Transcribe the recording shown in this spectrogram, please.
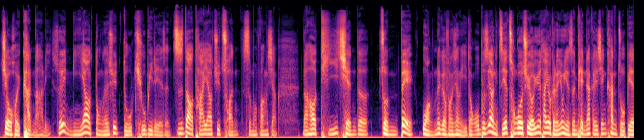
就会看哪里，所以你要懂得去读 QB 的眼神，知道他要去传什么方向，然后提前的准备往那个方向移动。我不是要你直接冲过去哦，因为他有可能用眼神骗你，他可能先看左边，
